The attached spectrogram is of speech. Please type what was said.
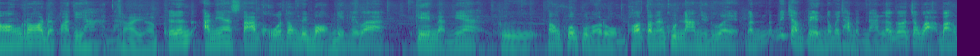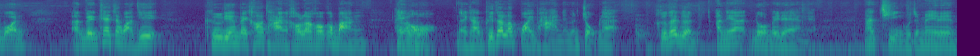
้องรอดแบบปาฏิหาริย์นะใช่ครับฉะนั้นอันเนี้ยสตาฟโค้ชต้องไปบอกเด็กเลยว่าเกมแบบเนี้ยคือต้องควบคุมอารมณ์เพราะตอนนั้นคุณนำอยู่ด้วย มันมันไม่จำเป็นต้องไปทำแบบนั้น แล้วก็จังหวะบางบอลอันเป็นแค่จังหวะที่คือเลี้ยงไปเข้าทางเขาแล้วเขาก็บังให้ครับอผมอกนะครับคือถ้าเราปล่อยผ่านเนี่ยมันจบแล้ว คือถ้าเกิดอันเนี้ยโดนใบแดงเนี่ยนัดชิงกูจะไม่เล่น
